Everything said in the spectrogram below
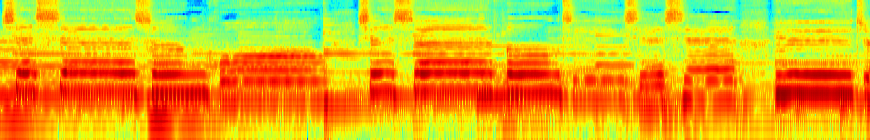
谢谢生活，谢谢风景，谢谢宇宙，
